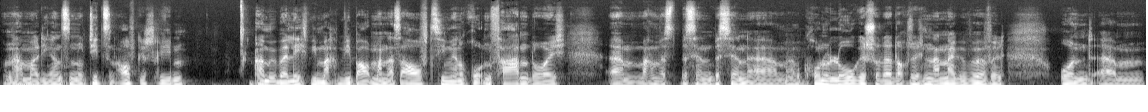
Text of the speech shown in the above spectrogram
und haben mal die ganzen Notizen aufgeschrieben haben überlegt, wie machen, wie baut man das auf, ziehen wir einen roten Faden durch, ähm, machen wir es ein bisschen, bisschen ähm, chronologisch oder doch durcheinander gewürfelt? Und ähm,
